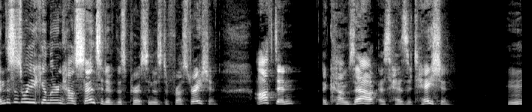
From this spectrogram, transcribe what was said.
And this is where you can learn how sensitive this person is to frustration. Often, it comes out as hesitation. Hmm?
